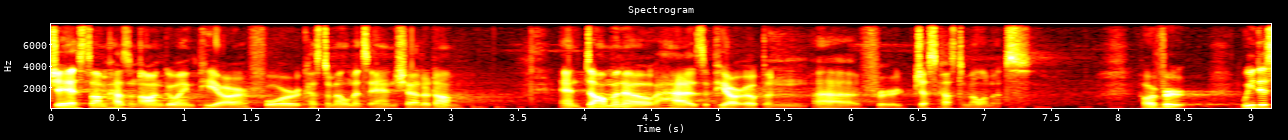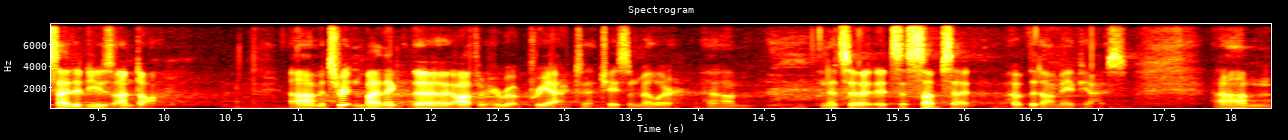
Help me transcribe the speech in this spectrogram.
JSDOM has an ongoing PR for custom elements and Shadow DOM. And Domino has a PR open uh, for just custom elements. However, we decided to use undom. Um, it's written by the, the, author who wrote Preact, Jason Miller. Um, and it's a, it's a subset of the DOM APIs. Um,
